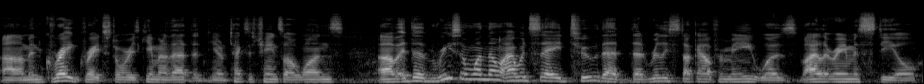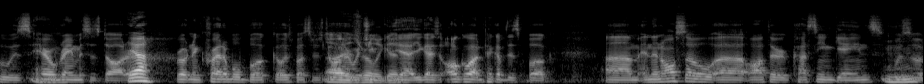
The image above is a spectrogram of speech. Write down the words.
Um, and great, great stories came out of that. The you know Texas Chainsaw ones. Uh, the recent one though, I would say too that that really stuck out for me was Violet Ramis Stiel, who is Harold Ramis's daughter. Yeah. wrote an incredible book, Ghostbusters Oh, Daughter, it's which really you, good. yeah, you guys all go out and pick up this book. Um, and then also uh, author Caseen Gaines was Mm-hmm. a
